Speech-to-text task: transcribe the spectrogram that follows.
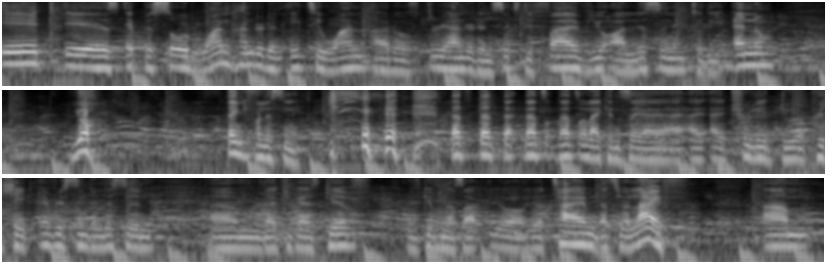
It is episode 181 out of 365. You are listening to the Enum. Yo, thank you for listening. that's that, that, that's that's all I can say. I, I, I truly do appreciate every single listen um, that you guys give. You've given us your your time. That's your life. Um,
